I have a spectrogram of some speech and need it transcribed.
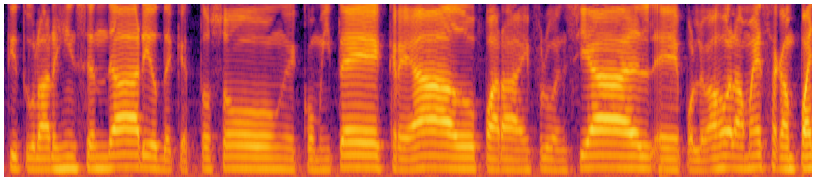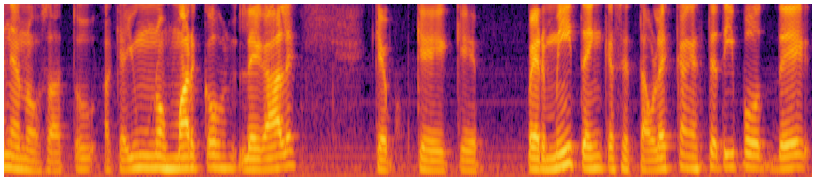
titulares incendiarios de que estos son eh, comités creados para influenciar por debajo de la mesa campaña. No, o sea, aquí hay unos marcos legales que, que, permiten que se establezcan este tipo de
